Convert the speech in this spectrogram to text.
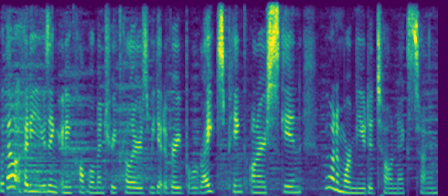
Without Hoodie using any complementary colors, we get a very bright pink on our skin. We want a more muted tone next time.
